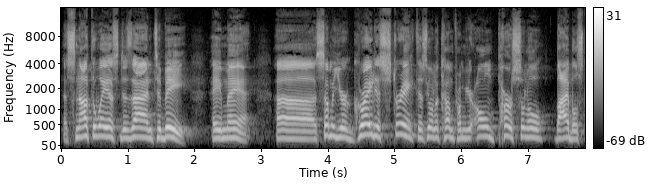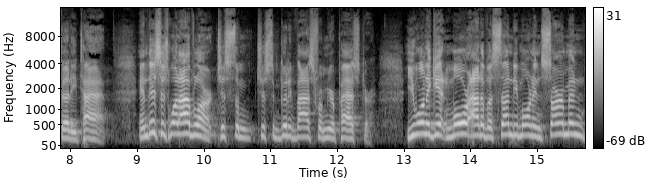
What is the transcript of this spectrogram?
That's not the way it's designed to be. Amen. Uh, some of your greatest strength is going to come from your own personal Bible study time. And this is what I've learned, just some, just some good advice from your pastor. You want to get more out of a Sunday morning sermon?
